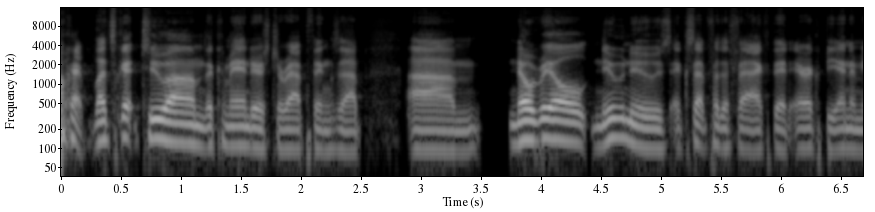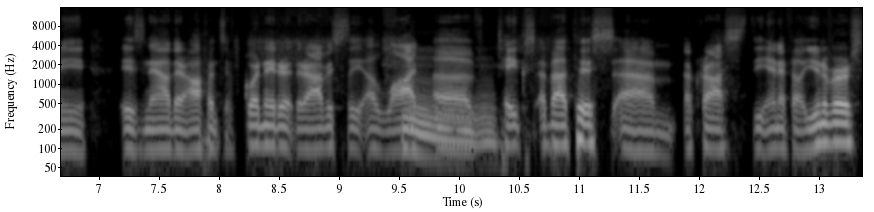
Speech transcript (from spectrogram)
okay, let's get to um the Commanders to wrap things up. Um, no real new news except for the fact that Eric Bieniemy is now their offensive coordinator. There are obviously a lot Hmm. of takes about this um, across the NFL universe.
